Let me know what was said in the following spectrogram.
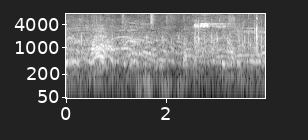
at it. Wow.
